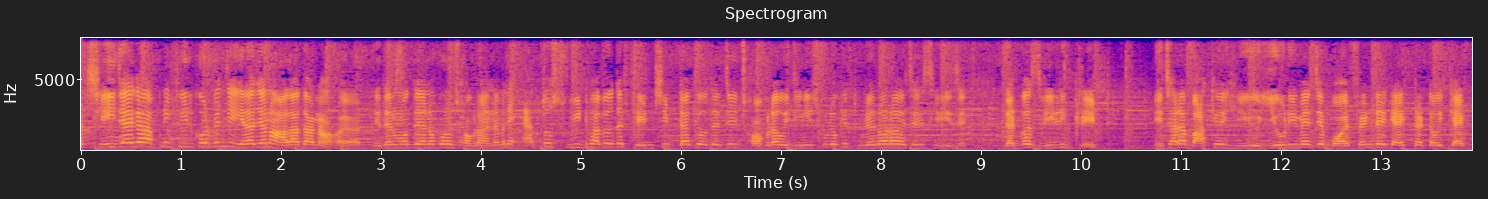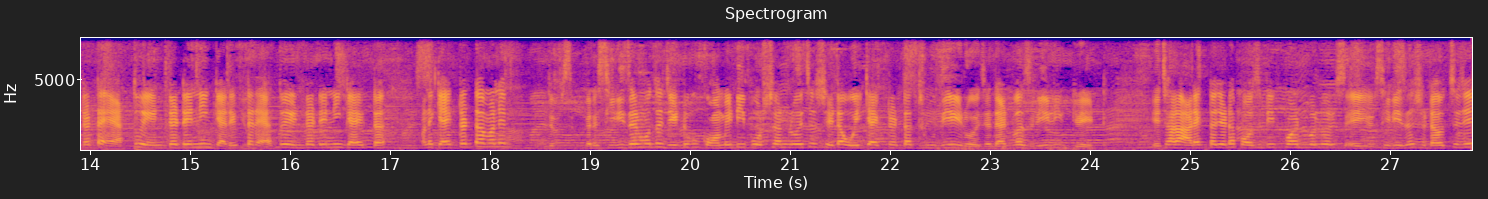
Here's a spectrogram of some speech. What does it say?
বাট সেই জায়গায় আপনি ফিল করবেন যে এরা যেন আলাদা না হয় আর এদের মধ্যে যেন কোনো ঝগড়া হয় না। মানে এত সুইটভাবে ওদের ফ্রেন্ডশিপটাকে ওদের যে ঝগড়া ওই জিনিসগুলোকে তুলে ধরা হয়েছে সিরিজে দ্যাট ওয়াজ রিয়েলি গ্রেট এছাড়া বাকি ওই ইউ- ইউরিমের যে বয়ফ্রেন্ডের ক্যারেক্টারটা ওই ক্যারেক্টারটা এত এন্টারটেনিং ক্যারেক্টার এত এন্টারটেনিং ক্যারেক্টার মানে ক্যারেক্টারটা মানে মানে সিরিজের মধ্যে যেটুকু কমেডি পোর্শন রয়েছে, সেটা ওই ক্যারেক্টারটা থ্রু দিয়েই রয়েছে। দ্যাট ওয়াজ রিয়েলি গ্রেট এছাড়া আরেকটা যেটা পজিটিভ পয়েন্ট বলব এই সিরিজে সেটা হচ্ছে যে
